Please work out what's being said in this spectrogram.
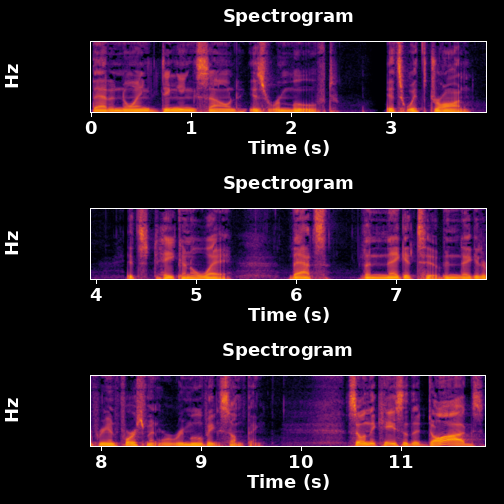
that annoying dinging sound is removed. It's withdrawn. It's taken away. That's the and negative reinforcement. We're removing something. So, in the case of the dogs,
